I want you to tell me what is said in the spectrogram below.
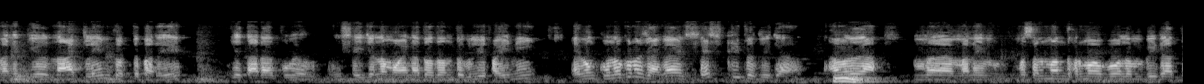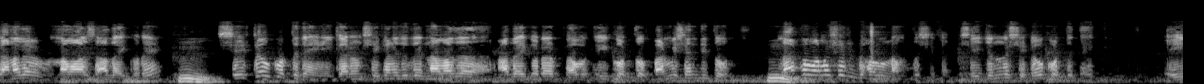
মানে কেউ না ক্লেম করতে পারে যে তারা সেই জন্য ময়না তদন্ত গুলি হয়নি এবং কোন কোন জায়গায় শেষকৃত যেটা আমরা মানে মুসলমান ধর্মাবলম্বীরা জানাজার নামাজ আদায় করে সেটাও করতে দেয়নি। কারণ সেখানে যদি নামাজ আদায় করার এই করতো পারমিশন দিত। লাখো মানুষের ঢল নামতো সেখানে সেই জন্য সেটাও করতে দেয়নি। এই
